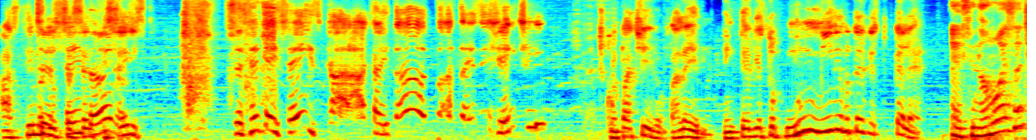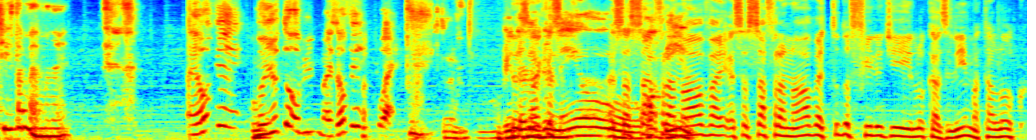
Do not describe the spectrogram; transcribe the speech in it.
acima dos 60 anos. 66, 66? Caraca, aí tá, tá, tá exigente, hein? compatível, falei, mano. Tem que ter visto, no mínimo, ter visto o Pelé. É, senão não é Santista mesmo, né? Eu vi no YouTube, mas eu vi. Ué, O Vitor não que viu essa- nem o. Essa safra Robinho. nova, essa safra nova é tudo filho de Lucas Lima, tá louco?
